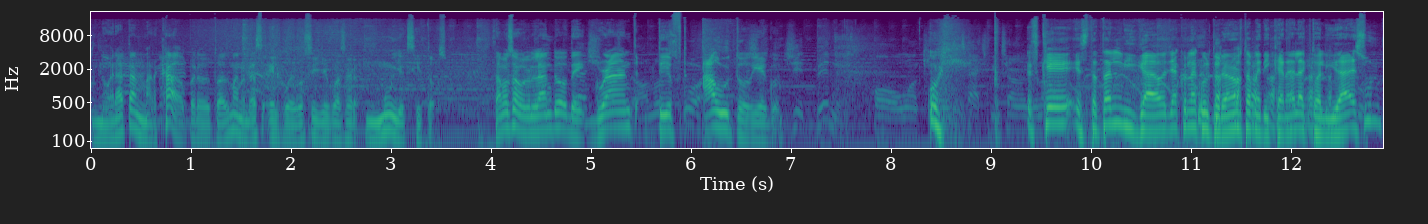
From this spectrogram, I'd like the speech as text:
no era tan marcado, pero de todas maneras el juego sí llegó a ser muy exitoso. Estamos hablando de Grand Theft Auto, Diego. Uy, es que está tan ligado ya con la cultura norteamericana de la actualidad. Es un,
